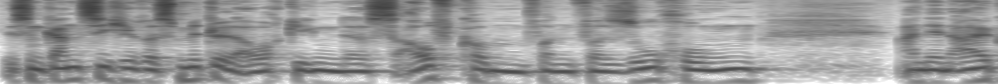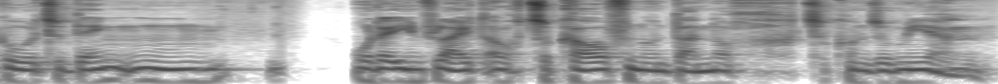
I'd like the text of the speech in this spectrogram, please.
ist ein ganz sicheres Mittel auch gegen das Aufkommen von Versuchungen, an den Alkohol zu denken oder ihn vielleicht auch zu kaufen und dann noch zu konsumieren.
